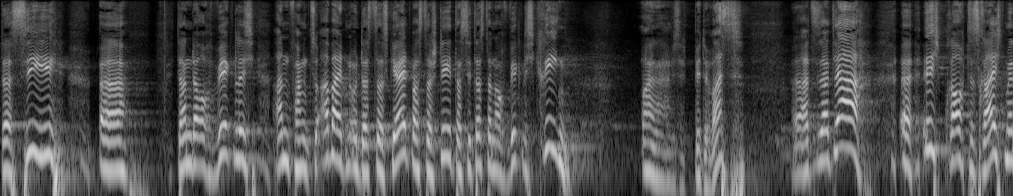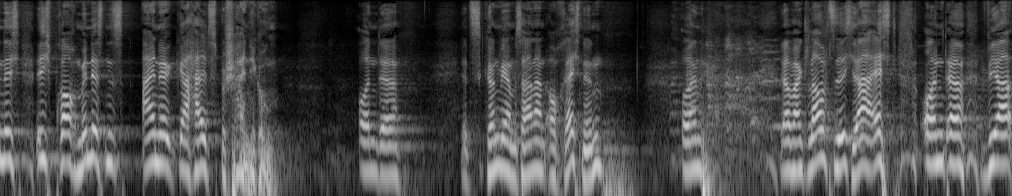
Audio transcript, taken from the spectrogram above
dass Sie äh, dann da auch wirklich anfangen zu arbeiten und dass das Geld, was da steht, dass sie das dann auch wirklich kriegen. Und dann habe ich gesagt, bitte was? Er hat sie gesagt, ja, äh, ich brauche, das reicht mir nicht, ich brauche mindestens eine Gehaltsbescheinigung. Und äh, jetzt können wir im Saarland auch rechnen. Und ja, man glaubt sich, ja, echt. Und äh, wir,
